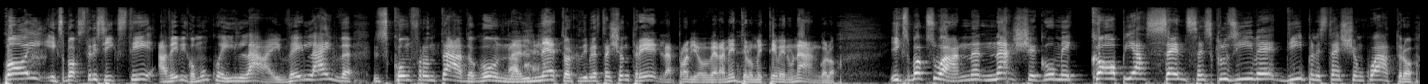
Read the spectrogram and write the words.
poi Xbox 360 avevi comunque il live e il live sconfrontato con Vabbè. il network di PlayStation 3 la, proprio veramente lo metteva in un angolo. Xbox One nasce come copia senza esclusive di PlayStation 4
